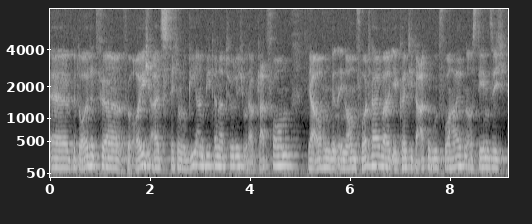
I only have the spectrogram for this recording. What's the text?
äh, bedeutet für, für euch als Technologieanbieter natürlich oder Plattform ja auch einen enormen Vorteil, weil ihr könnt die Daten gut vorhalten, aus denen sich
